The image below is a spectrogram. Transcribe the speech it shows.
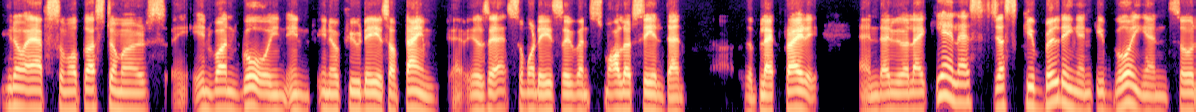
you know apps, AppSumo customers in one go in in in a few days of time. It was AppSumo days even smaller sale than uh, the Black Friday. And then we were like, yeah, let's just keep building and keep going. And so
